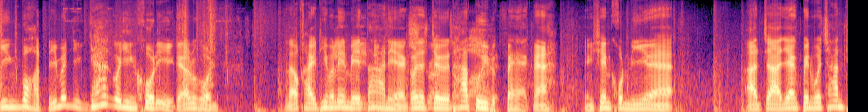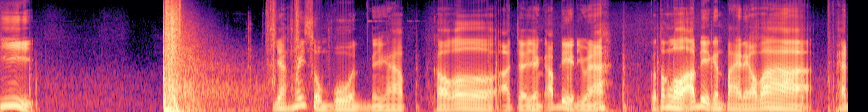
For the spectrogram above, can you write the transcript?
ยิงบอทนี้มันยิงยากกว่ายิงคนอีกนะทุกคน แล้วใครที่มาเล่นเบต้าเนี่ยก็จะเจอท่าตุยแปลกๆนะ อย่างเช่นคนนี้นะฮะ อาจจะยังเป็นเวอร์ชั่นที่ ยังไม่สมบูรณ์นะครับ เขาก็อาจจะยังอัปเดตอยู่นะ ก็ต้องรออัปเดตกันไปนะครับว่าแพท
